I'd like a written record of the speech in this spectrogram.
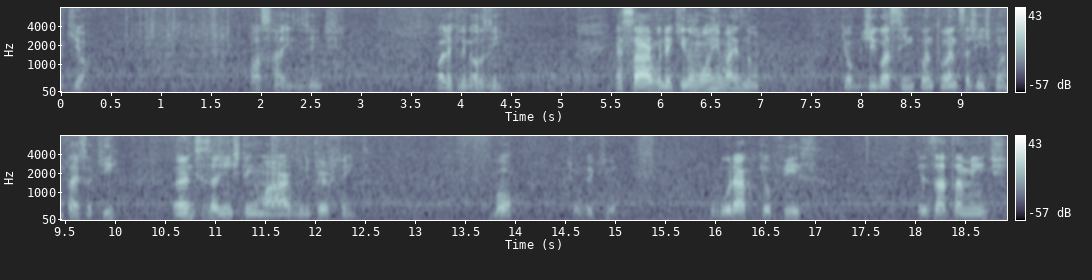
Aqui, ó. Olha as raízes, gente. Olha que legalzinho. Essa árvore aqui não morre mais, não. Que eu digo assim, quanto antes a gente plantar isso aqui, antes a gente tem uma árvore perfeita. Bom, deixa eu ver aqui ó. o buraco que eu fiz, exatamente,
